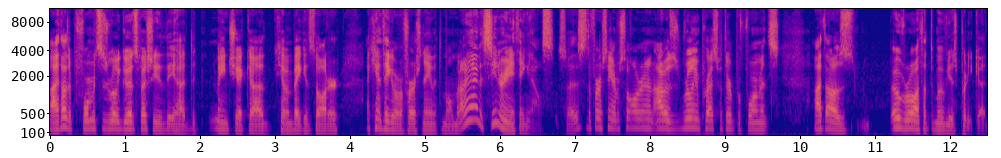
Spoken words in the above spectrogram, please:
Uh, I thought the performance is really good, especially the uh, the main chick, uh, Kevin Bacon's daughter. I can't think of her first name at the moment. I haven't seen her in anything else, so this is the first thing I ever saw her in. I was really impressed with her performance. I thought it was overall, I thought the movie was pretty good.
